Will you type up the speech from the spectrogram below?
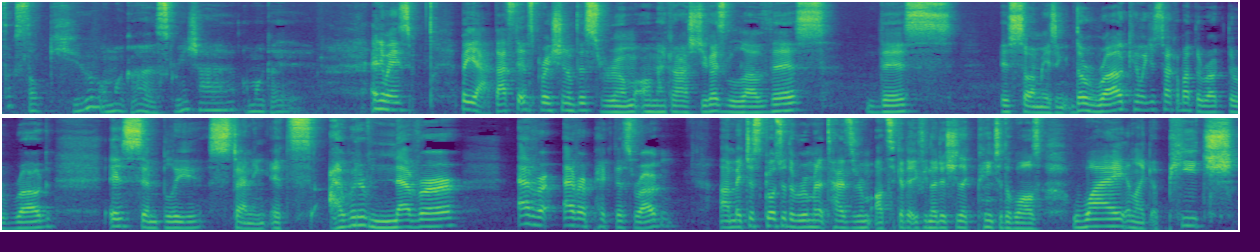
this looks so cute. Oh my god, screenshot. Oh my god. Anyways, but yeah, that's the inspiration of this room. Oh my gosh, you guys love this? This is so amazing. The rug, can we just talk about the rug? The rug is simply stunning. It's, I would have never, ever, ever picked this rug. Um, it just goes with the room and it ties the room all together. If you notice, she like painted the walls white and like a peach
